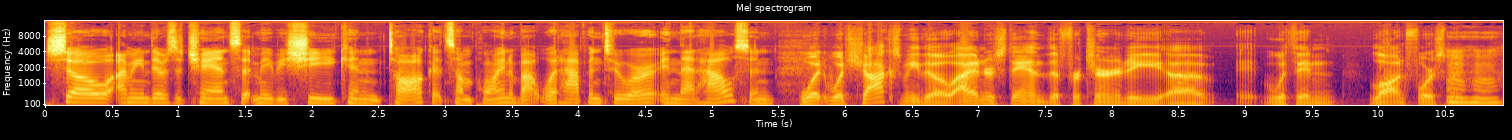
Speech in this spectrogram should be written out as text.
So, I mean, there's a chance that maybe she can talk at some point about what happened to her in that house. And What what shocks me though, I understand the fraternity uh, within law enforcement. Mhm.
